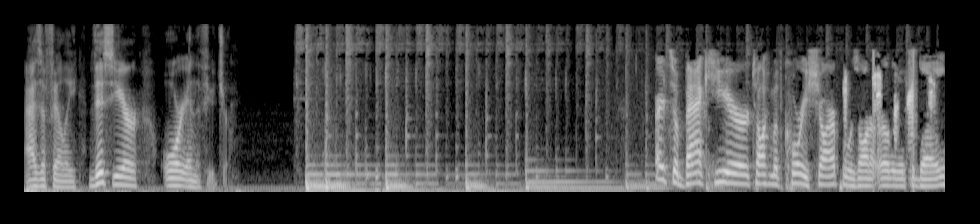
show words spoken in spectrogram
as a Philly this year or in the future. All right, so back here talking with Corey Sharp, who was on earlier today.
